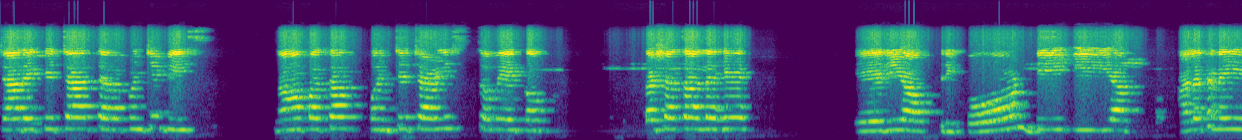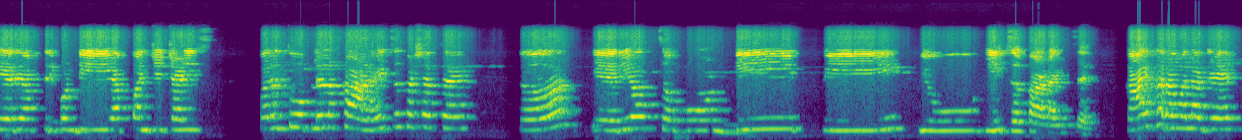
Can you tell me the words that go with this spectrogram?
चार एके चार चार पंचे नऊ नहा पाचा पंचेचाळीस चौ एकक कशाच आलं हे? एरिया ऑफ त्रिकोण डीई एफ आलं का नाही? एरिया ऑफ त्रिकोण डीई एफ पंचेचाळीस. परंतु आपल्याला काढायचं कशाचं आहे? तर एरिया ऑफ चौकोन डी पी क्यू ई च काढायचंय. काय करावं लागेल?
